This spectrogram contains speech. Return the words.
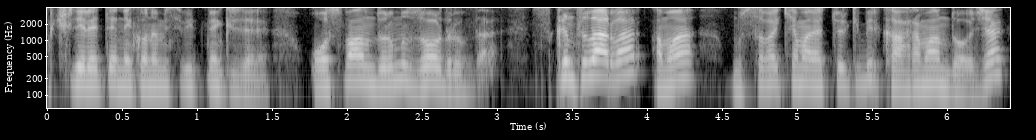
Küçük devletlerin ekonomisi bitmek üzere. Osmanlı durumu zor durumda. Sıkıntılar var ama Mustafa Kemal Atatürk'ü bir kahraman doğacak.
